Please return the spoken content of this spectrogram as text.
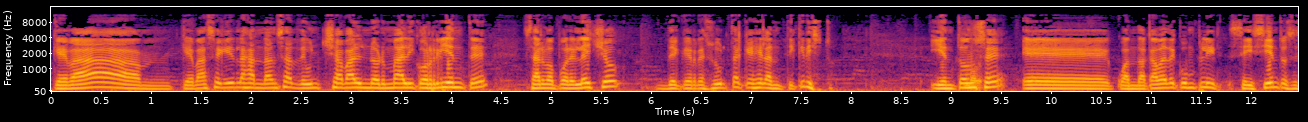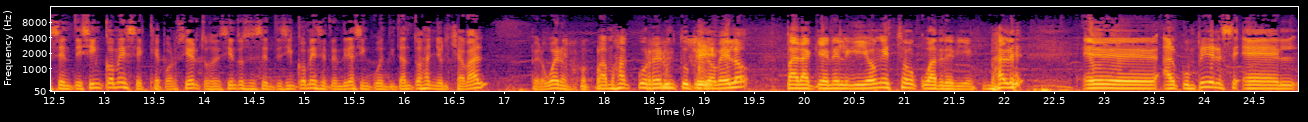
que va, mm, que va a seguir las andanzas de un chaval normal y corriente, salvo por el hecho de que resulta que es el anticristo. Y entonces, eh, cuando acaba de cumplir 665 meses, que por cierto, 665 meses tendría cincuenta y tantos años el chaval, pero bueno, vamos a correr un tupido Sí. velo para que en el guion esto cuadre bien, ¿vale? Eh, al cumplir el, el,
